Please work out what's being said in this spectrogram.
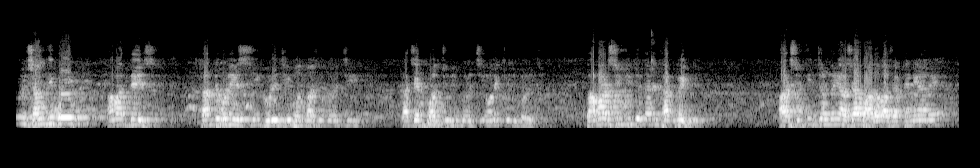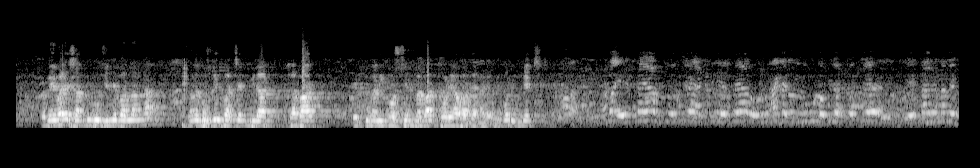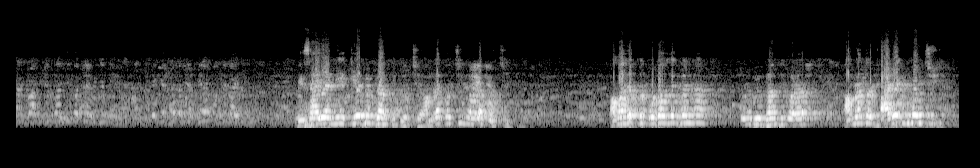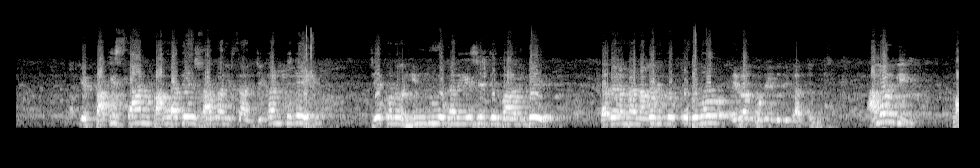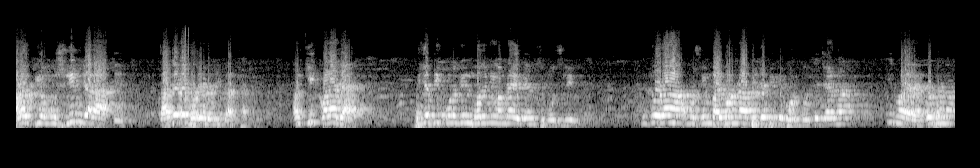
শান্তিপুর, আমার দেশ। শান্তিপুরে এসেছি ঘুরেছি, বদমাশি করেছি, গাছের ফল চুরি করেছি, অনেক কিছু করেছি। তো আমার স্মৃতি তো এখানে থাকবেই। আর স্মৃতির জন্যই আসা ভালোবাসা টেনে আনে। তবে এবারে শান্তিপুর যেতে পারলাম না। কারণ বুঝতেই পারছেন, বিরাট ব্যাপার, একটুখানি কষ্টের ব্যাপার, পরে আবার দেখা যাবে। নেক্সট দাদা এসআইআর চলছে একটি এসআইআর অন্যদিকে তৃণমূল অভিযোগ করছে এসআইআর এর নামে বিভ্রান্ত- বিভ্রান্তি করছে বিজেপি সেক্ষেত্রে তাকে ক্লিয়ার করতে চাইছে নিয়ে কে বিভ্রান্তি করছে? আমরা করছি না আমরা করছি। আমাদের তো কোথাও দেখবেন না কোনো বিভ্রান্তি করার। আমরা তো ডাইরেক্ট বলছি যে পাকিস্তান, বাংলাদেশ, আফগানিস্তান, যেখান থেকে যে কোনো হিন্দু এখানে এসে যে বাঁচবে, তাদের আমরা নাগরিকত্ব দেব এবং ভোটের অধিকার দেব। এমনকি ভারতীয় মুসলিম যারা আছে তাদেরও ভোটের অধিকার থাকে। আর কি করা যায়? বিজেপি কোনোদিন বলেনি আমরা এগেন্স্ট মুসলিম। কিন্তু ওরা মুসলিম ভাই বোনরা বিজেপিকে ভোট করতে চায় না। কি করা যায়? করবে না।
